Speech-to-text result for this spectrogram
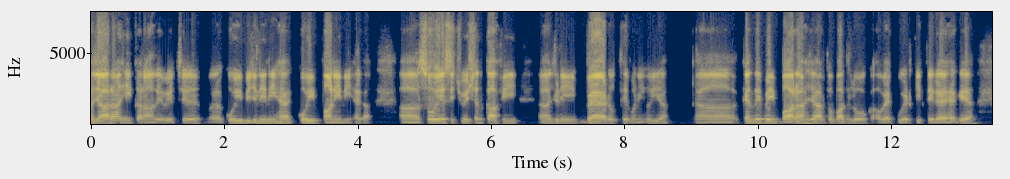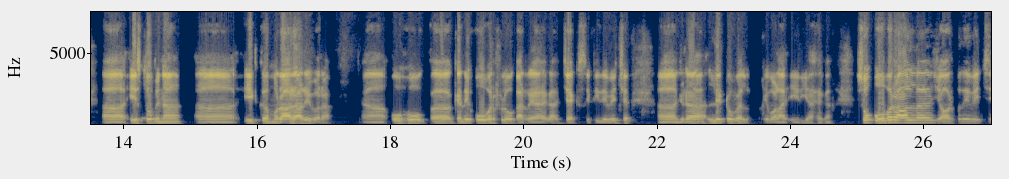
ਹਜ਼ਾਰਾਂ ਹੀ ਘਰਾਂ ਦੇ ਵਿੱਚ ਕੋਈ ਬਿਜਲੀ ਨਹੀਂ ਹੈ ਕੋਈ ਪਾਣੀ ਨਹੀਂ ਹੈਗਾ। ਸੋ ਇਹ ਸਿਚੁਏਸ਼ਨ ਕਾਫੀ ਜਿਹੜੀ ਬੈਡ ਉੱਥੇ ਬਣੀ ਹੋਈ ਆ। ਕਹਿੰਦੇ ਵੀ 12000 ਤੋਂ ਵੱਧ ਲੋਕ ਇਵੈਕੂਏਟ ਕੀਤੇ ਗਏ ਹੈਗੇ ਆ। ਇਸ ਤੋਂ ਬਿਨਾ ਇੱਕ ਮੁਰਾਰਾ ਰਿਵਰ ਆ ਉਹ ਕਹਿੰਦੇ ਓਵਰਫਲੋ ਕਰ ਰਿਹਾ ਹੈਗਾ ਚੈਕ ਸਿਟੀ ਦੇ ਵਿੱਚ ਜਿਹੜਾ ਲਿਟੋਵੈਲ ਇਹ ਵਾਲਾ ਏਰੀਆ ਹੈਗਾ। ਸੋ ਓਵਰਆਲ ਯੂਰਪ ਦੇ ਵਿੱਚ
